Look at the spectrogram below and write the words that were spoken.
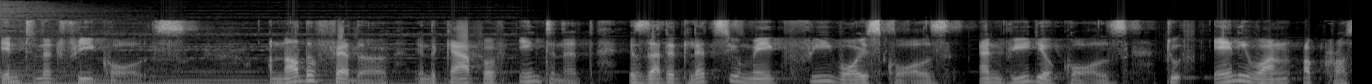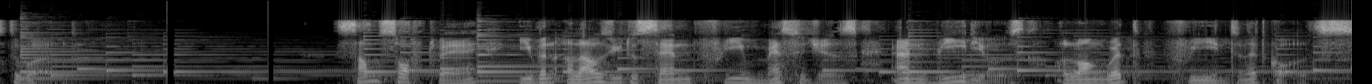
Internet free calls. Another feather in the cap of internet is that it lets you make free voice calls and video calls to anyone across the world. Some software even allows you to send free messages and videos along with free internet calls.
